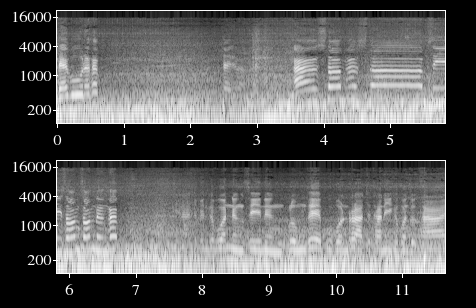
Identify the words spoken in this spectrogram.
แดบูนะครับ ใช่หรือเปล่าอาสตอมอาสตอมสี่สองสองหนึ่งครับ นี่น่าจะเป็นขบวนหนึ่งสี่หนึ่งกรุงเทพอุบลราชธานีขบวนสุดท้าย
